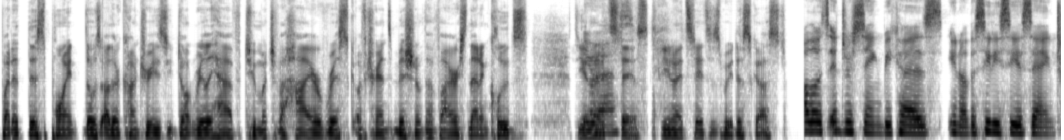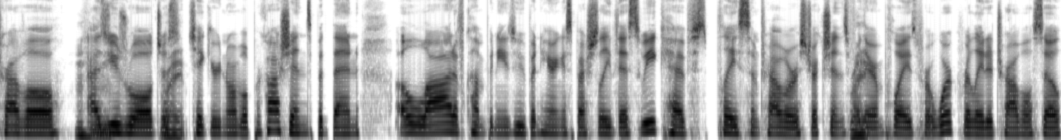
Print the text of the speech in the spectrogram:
but at this point, those other countries you don't really have too much of a higher risk of transmission of the virus, and that includes the United US. States. The United States, as we discussed. Although it's interesting because you know the CDC is saying travel mm-hmm. as usual, just right. take your normal precautions. But then a lot of companies we've been hearing, especially this week, have placed some travel restrictions for right. their employees for work-related travel. So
